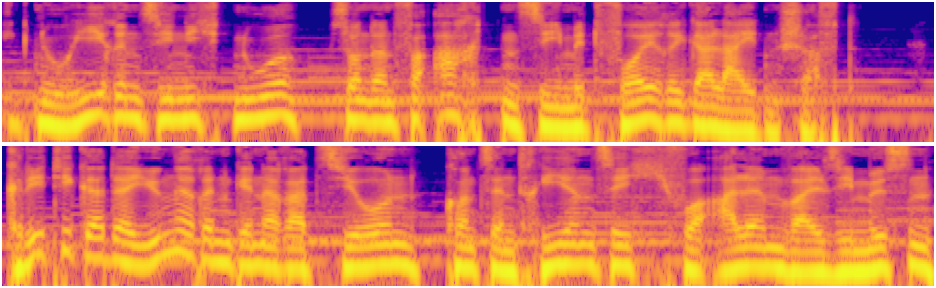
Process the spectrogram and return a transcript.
ignorieren sie nicht nur, sondern verachten sie mit feuriger Leidenschaft. Kritiker der jüngeren Generation konzentrieren sich vor allem, weil sie müssen,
